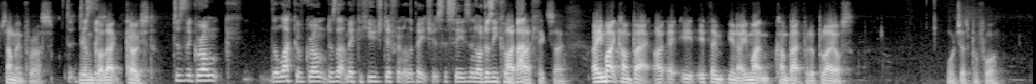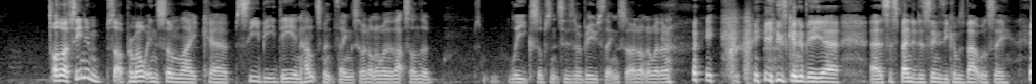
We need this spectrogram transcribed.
something for us. D- We haven't the, got that ghost. does the Gronk, the lack of Gronk, does that make a huge difference on the Patriots this season, or does he come I, back? I think so. Oh, He might come back. I, if they, you know, he might come back for the playoffs, or just before. Although I've seen him sort of promoting some like uh, CBD enhancement thing, so I don't know whether that's on the league substances of abuse thing. So I don't know whether or not he- he's going to be uh, uh, suspended as soon as he comes back. We'll see.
